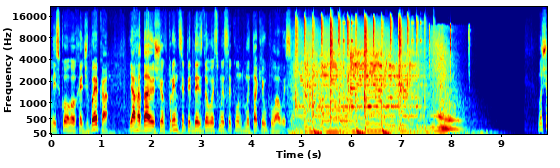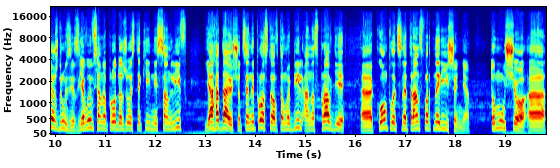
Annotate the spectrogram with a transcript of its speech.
міського хетчбека. Я гадаю, що в принципі десь до 8 секунд ми так і вклалися. Ну що ж, друзі, з'явився на продажу ось такий Nissan Leaf. Я гадаю, що це не просто автомобіль, а насправді е, комплексне транспортне рішення, тому що е,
